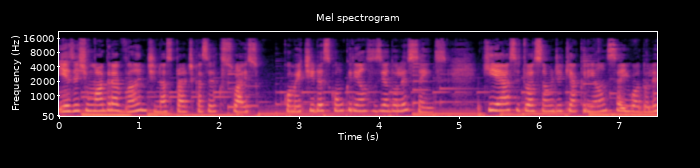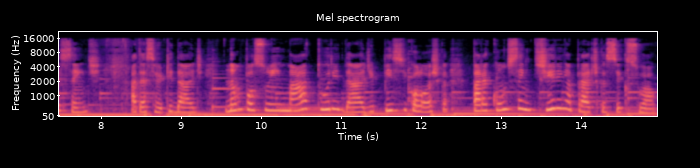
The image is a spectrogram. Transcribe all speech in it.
E existe um agravante nas práticas sexuais cometidas com crianças e adolescentes, que é a situação de que a criança e o adolescente, até certa idade, não possuem maturidade psicológica para consentirem a prática sexual.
